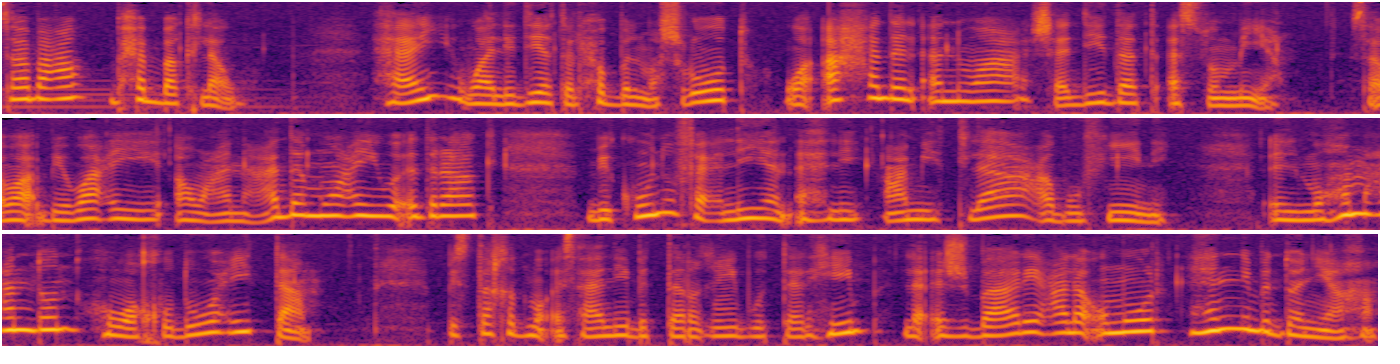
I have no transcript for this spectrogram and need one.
سبعة بحبك لو. هاي والدية الحب المشروط وأحد الأنواع شديدة السمية سواء بوعي أو عن عدم وعي وإدراك بيكونوا فعليا أهلي عم يتلاعبوا فيني. المهم عندهم هو خضوعي التام بيستخدموا أساليب الترغيب والترهيب لإجباري على أمور هن بدهم إياها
